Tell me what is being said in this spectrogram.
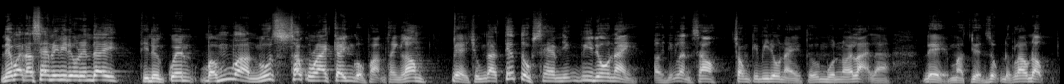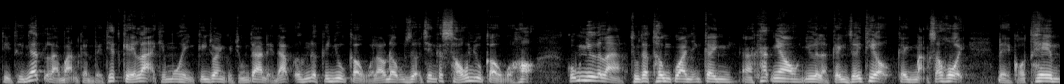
Nếu bạn đã xem video đến đây thì đừng quên bấm vào nút subscribe kênh của Phạm Thành Long để chúng ta tiếp tục xem những video này ở những lần sau. Trong cái video này tôi muốn nói lại là để mà tuyển dụng được lao động thì thứ nhất là bạn cần phải thiết kế lại cái mô hình kinh doanh của chúng ta để đáp ứng được cái nhu cầu của lao động dựa trên các 6 nhu cầu của họ cũng như là chúng ta thông qua những kênh à, khác nhau như là kênh giới thiệu, kênh mạng xã hội để có thêm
